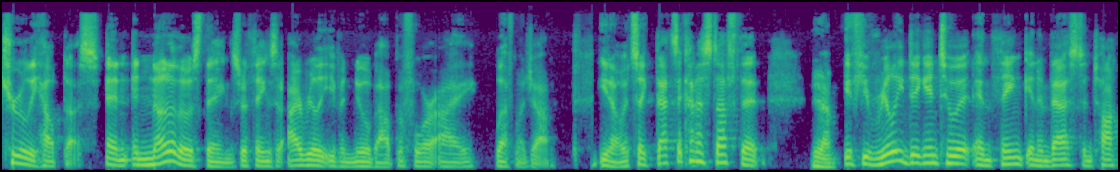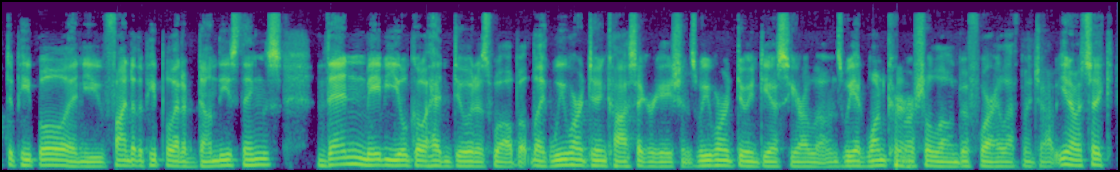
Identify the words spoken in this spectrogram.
truly helped us. And, and none of those things are things that I really even knew about before I left my job. You know, it's like, that's the kind of stuff that, yeah. If you really dig into it and think and invest and talk to people and you find other people that have done these things, then maybe you'll go ahead and do it as well. But like we weren't doing cost segregations, we weren't doing DSCR loans. We had one commercial sure. loan before I left my job. You know, it's like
